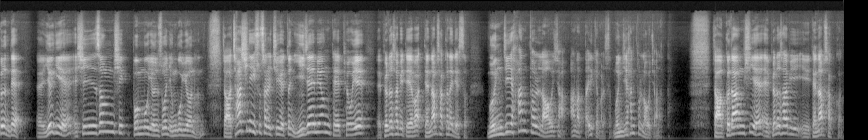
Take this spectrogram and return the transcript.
그런데 에, 여기에 신성식 법무연수원 연구위원은 자, 자신이 수사를 지휘했던 이재명 대표의 변호사비 대납 사건에 대해서 먼지 한 털 나오지 않았다 이렇게 말했어. 먼지 한 털 나오지 않았다. 자, 그 당시에 변호사비 이 대납 사건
